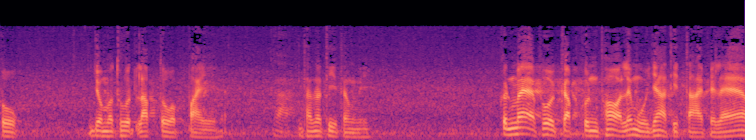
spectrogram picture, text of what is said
ถูกยมทูตรับตัวไปทำหน้าที่ตรงนี้ตคุณแม่พูดกับคุณพ่อและหมู่ญาติที่ตายไปแล้ว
